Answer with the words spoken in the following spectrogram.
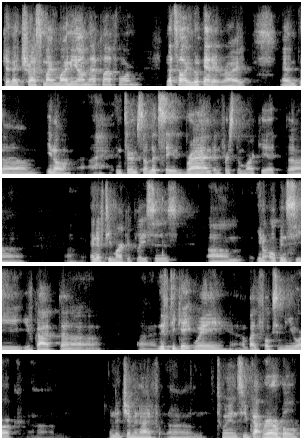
Can I trust my money on that platform? That's how I look at it, right? And um, you know, in terms of let's say brand and first to market uh, uh, NFT marketplaces, um, you know, OpenSea, you've got uh Nifty Gateway uh, by the folks in New York, um, and the Gemini um, twins. You've got Rarible.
